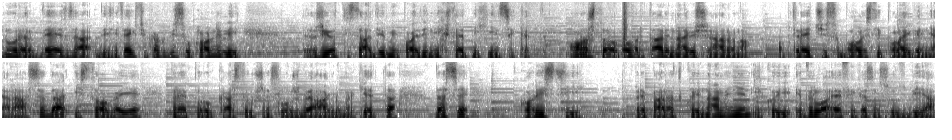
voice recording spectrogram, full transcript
Nurel D za dezinfekciju kako bi se uklonili životni stadijumi pojedinih štetnih insekata. Ono što povrtari najviše naravno optreći su bolesti poleganja rasada i stoga je preporuka stručne službe agromarketa da se koristi preparat koji je namenjen i koji je vrlo efikasno suzbija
